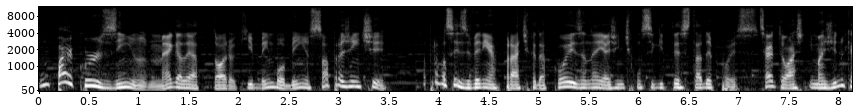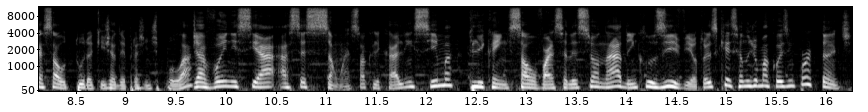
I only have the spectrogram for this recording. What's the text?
um parkourzinho mega aleatório aqui, bem bobinho, só pra gente só pra vocês verem a prática da coisa, né? E a gente conseguir testar depois. Certo? Eu acho, imagino que essa altura aqui já dê pra gente pular. Já vou iniciar a sessão. É só clicar ali em cima, clica em salvar selecionado. Inclusive, eu tô esquecendo de uma coisa importante.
